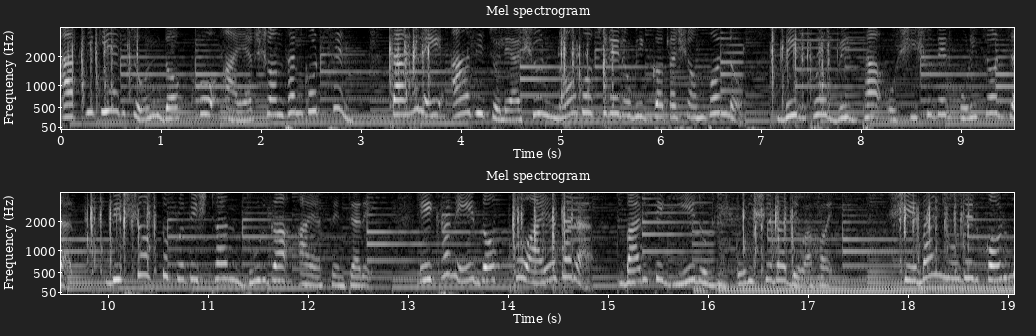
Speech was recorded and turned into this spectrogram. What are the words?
আপনি কি একজন দক্ষ আয়ার সন্ধান করছেন? তাহলে আজই চলে আসুন ন বছরের অভিজ্ঞতা সম্পন্ন বৃদ্ধ, বৃদ্ধা ও শিশুদের পরিচর্যার বিশ্বস্ত প্রতিষ্ঠান দুর্গা আয়া সেন্টারে। এখানে দক্ষ আয়া দ্বারা বাড়িতে গিয়ে রোগীর পরিষেবা দেওয়া হয়। সেবাই নোদের কর্ম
